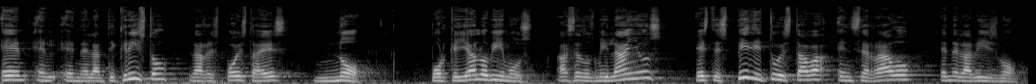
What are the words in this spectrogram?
en el, en el anticristo? La respuesta es no, porque ya lo vimos hace dos mil años, este espíritu estaba encerrado en el abismo.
